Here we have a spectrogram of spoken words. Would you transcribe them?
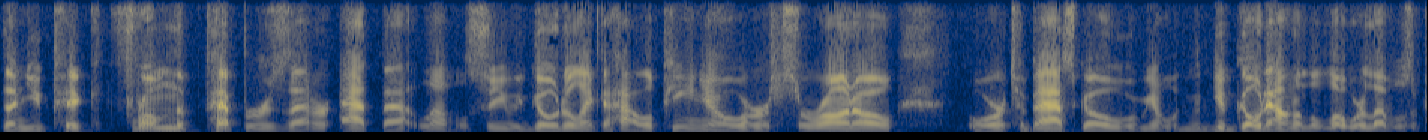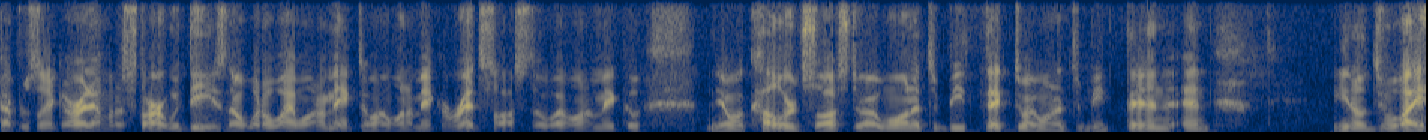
then you pick from the peppers that are at that level. So you would go to like a jalapeno or a serrano or Tabasco, or you know, you go down on the lower levels of peppers. Like, all right, I'm going to start with these. Now, what do I want to make? Do I want to make a red sauce? Do I want to make a, you know, a colored sauce? Do I want it to be thick? Do I want it to be thin? And, you know, do I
